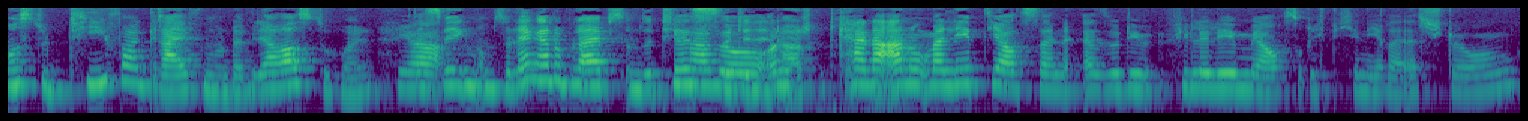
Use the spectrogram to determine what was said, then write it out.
musst du tiefer greifen, um da wieder rauszuholen. Ja. Deswegen, umso länger du bleibst, umso tiefer so. wird in den Arsch getreten. Keine Ahnung, man lebt ja auch seine, also die, viele leben ja auch so richtig in ihrer Essstörung.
